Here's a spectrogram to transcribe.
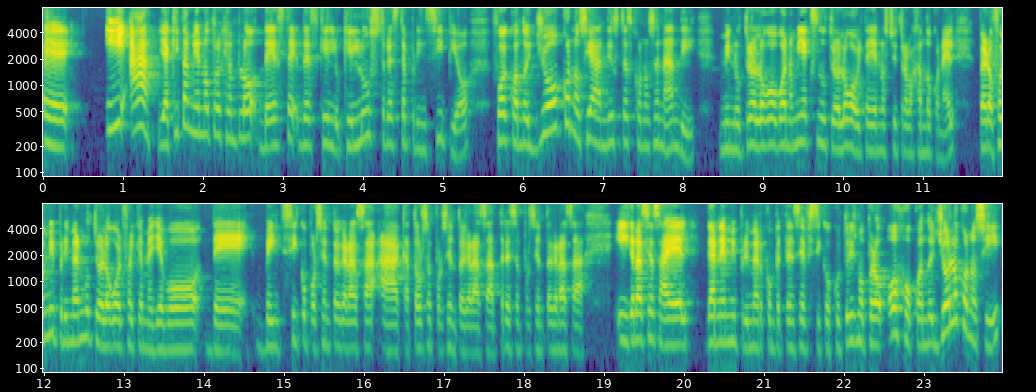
eh, y, ah, y aquí también otro ejemplo de este, de este, que ilustre este principio fue cuando yo conocí a Andy, ustedes conocen a Andy, mi nutriólogo, bueno, mi ex nutriólogo, ahorita ya no estoy trabajando con él, pero fue mi primer nutriólogo, él fue el que me llevó de 25% de grasa a 14% de grasa, 13% de grasa, y gracias a él gané mi primer competencia de fisicoculturismo, pero ojo, cuando yo lo conocí,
